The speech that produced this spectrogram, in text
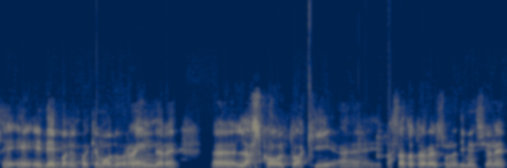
e, e debbano in qualche modo rendere eh, l'ascolto a chi eh, è passato attraverso una dimensione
